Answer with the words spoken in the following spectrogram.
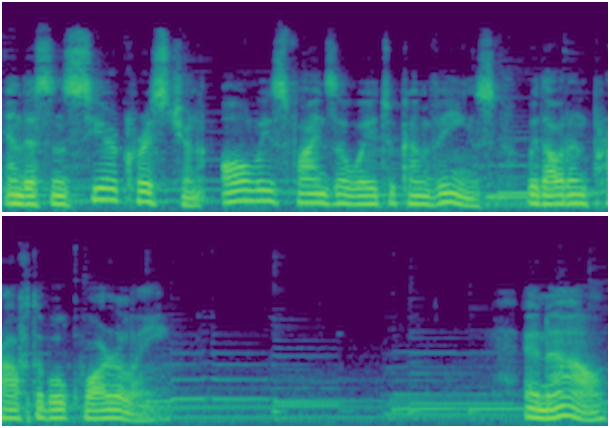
and the sincere Christian always finds a way to convince without unprofitable quarreling. And now,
